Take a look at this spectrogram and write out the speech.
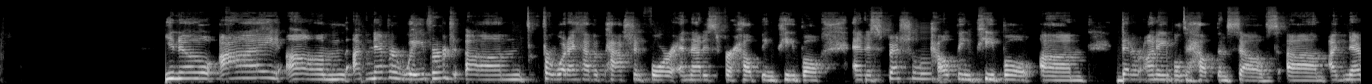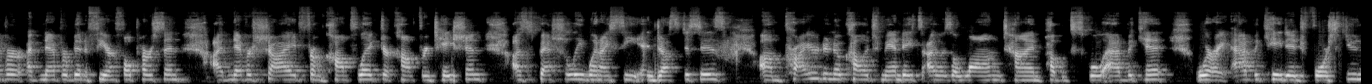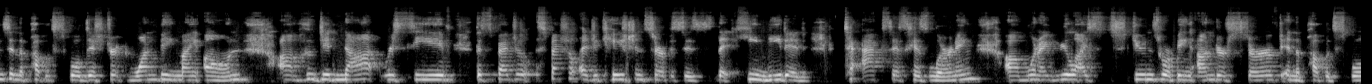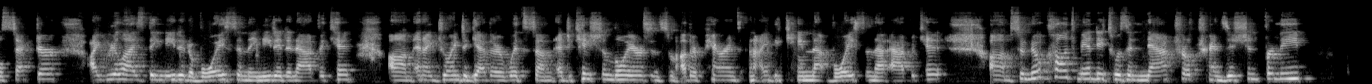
You know, I um, I've never wavered um, for what I have a passion for, and that is for helping people, and especially helping people um, that are unable to help themselves. Um, I've never I've never been a fearful person. I've never shied from conflict or confrontation, especially when I see injustices. Um, prior to no college mandates, I was a long time public school advocate, where I advocated for students in the public school district, one being my own, um, who did not receive receive the special special education services that he needed to access his learning. Um, when I realized students were being underserved in the public school sector, I realized they needed a voice and they needed an advocate. Um, and I joined together with some education lawyers and some other parents, and I became that voice and that advocate. Um, so, no college mandates was a natural transition for me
